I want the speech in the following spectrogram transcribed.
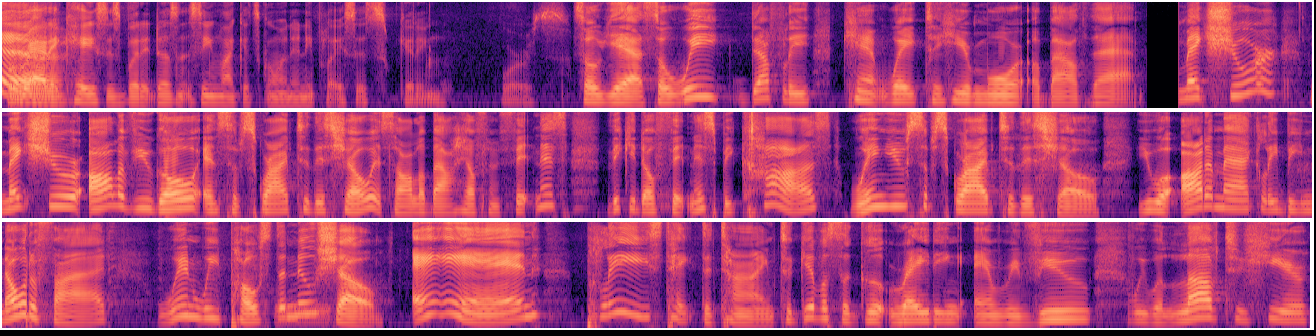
sporadic cases, but it doesn't seem like it's going anyplace. It's getting worse. So yeah, so we definitely can't wait to hear more about that. Make sure, make sure all of you go and subscribe to this show. It's all about health and fitness, Vicky Doe Fitness, because when you subscribe to this show, you will automatically be notified when we post a new show. And please take the time to give us a good rating and review. We would love to hear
